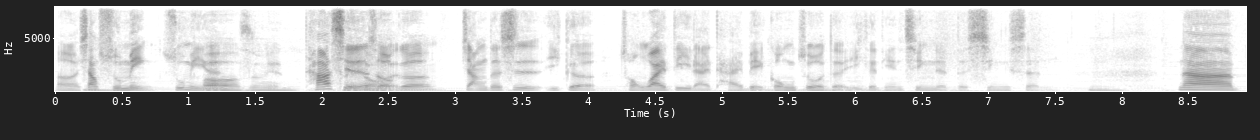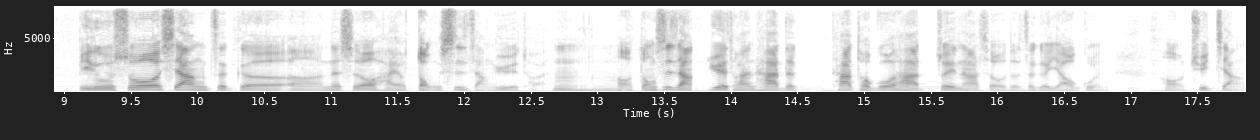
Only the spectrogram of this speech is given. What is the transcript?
呃，像苏命苏米恩，他写那首歌讲的是一个从外地来台北工作的一个年轻人的心声。嗯，那比如说像这个，呃，那时候还有董事长乐团，嗯嗯，哦，董事长乐团他的他透过他最拿手的这个摇滚，哦去讲，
